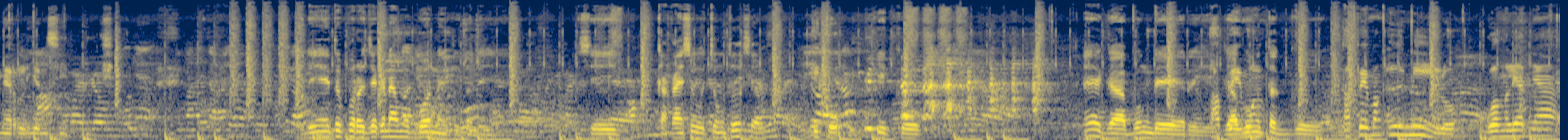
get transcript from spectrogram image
Merlion City. Jadinya itu proyeknya nama Bon itu tadinya. Si kakaknya si Ucung tuh siapa? Iko Kiko. Eh gabung Tapi gabung emang- Teguh. Tapi emang ini loh Gua ngelihatnya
